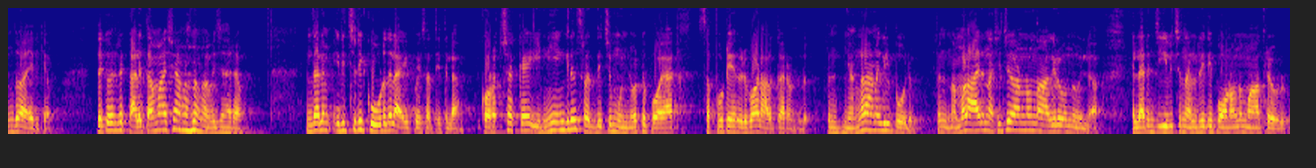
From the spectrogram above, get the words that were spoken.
എന്തോ ആയിരിക്കാം. ഇതൊക്കെ ഒരു കളിത്തമാശയാണെന്നാണ് വിചാരം. എന്തായാലും ഇതിച്ചിരി കൂടുതലായിപ്പോയി സത്യത്തിൽ. കുറച്ചൊക്കെ ഇനിയെങ്കിലും ശ്രദ്ധിച്ച് മുന്നോട്ട് പോയാൽ സപ്പോർട്ട് ചെയ്യാൻ ഒരുപാട് ആൾക്കാരുണ്ട്. ഞങ്ങളാണെങ്കിൽ പോലും ഇപ്പം നമ്മൾ ആരും നശിച്ചു കാണണമെന്ന് ആഗ്രഹമൊന്നുമില്ല. എല്ലാവരും ജീവിച്ച് നല്ല രീതിയിൽ പോകണമെന്ന് മാത്രമേ ഉള്ളൂ.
